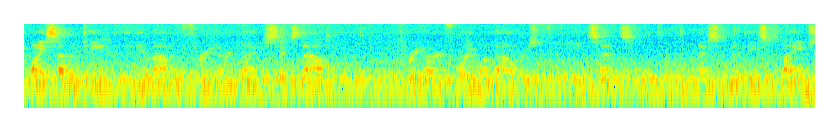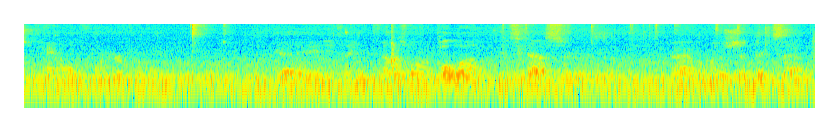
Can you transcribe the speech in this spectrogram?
2017, in the amount of $396,341.15. I submit these claims to payroll for your approval. Okay, anything fellas want to pull out and discuss, or do I have a motion to accept?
